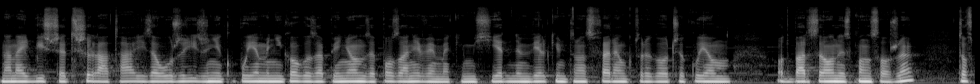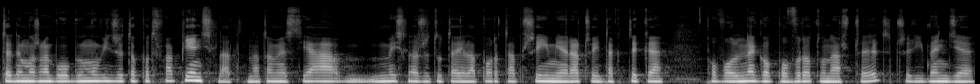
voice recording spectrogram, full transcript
na najbliższe 3 lata i założyli, że nie kupujemy nikogo za pieniądze poza, nie wiem, jakimś jednym wielkim transferem, którego oczekują od Barcelony sponsorzy to wtedy można byłoby mówić, że to potrwa 5 lat. Natomiast ja myślę, że tutaj Laporta przyjmie raczej taktykę powolnego powrotu na szczyt, czyli będzie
